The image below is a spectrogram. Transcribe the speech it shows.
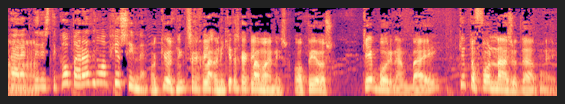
Χαρακτηριστικό παράδειγμα ποιος είναι; Ο κύριος Νικήτας Κακλαμάνης, ο οποίος και μπορεί να μην πάει και το φωνάζει ότι δεν θα πάει.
